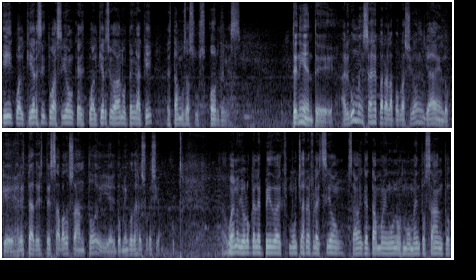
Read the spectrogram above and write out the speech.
y cualquier situación que cualquier ciudadano tenga aquí, estamos a sus órdenes. Teniente, ¿algún mensaje para la población ya en lo que resta de este sábado santo y el domingo de resurrección? Bueno, yo lo que le pido es mucha reflexión. Saben que estamos en unos momentos santos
